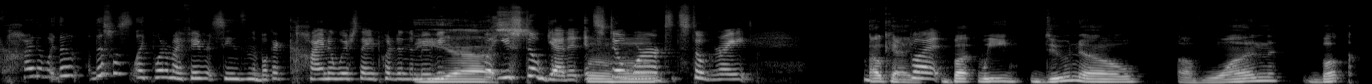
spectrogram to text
kind of, this was like one of my favorite scenes in the book. I kind of wish they'd put it in the movie. Yes. But you still get it. It still Mhm. works. It's still great. Okay, but- but we do know of one book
